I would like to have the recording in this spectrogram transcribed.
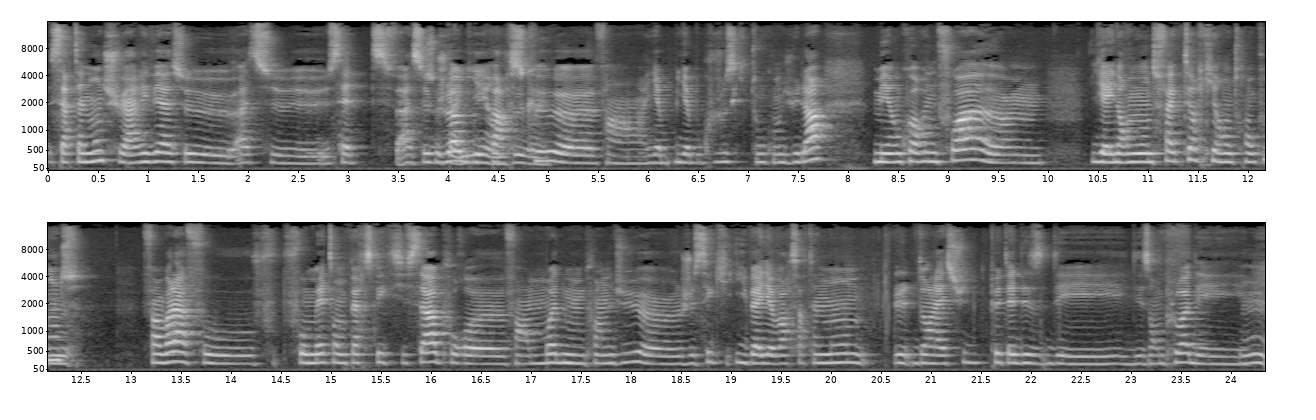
certainement tu es arrivé à ce, à ce, cette, à ce, Ce job parce peu, que euh, enfin il y a, y a beaucoup de choses qui t'ont conduit là. Mais encore une fois, euh, il y a énormément de facteurs qui rentrent en compte. Mm. Enfin voilà, faut, faut, faut mettre en perspective ça pour. euh, Enfin, moi, de mon point de vue, euh, je sais qu'il va y avoir certainement dans la suite peut-être des, des, des emplois, des, Mm.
